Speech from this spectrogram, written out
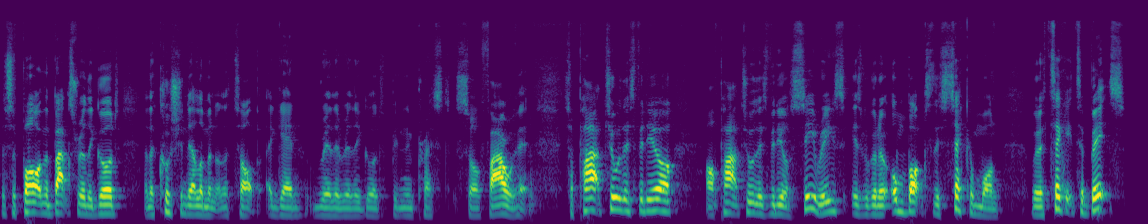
The support on the back's really good, and the cushioned element on the top, again, really, really good. Been impressed so far with it. So part two of this video, or part two of this video series is we're going to unbox this second one. We're going to take it to bits,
